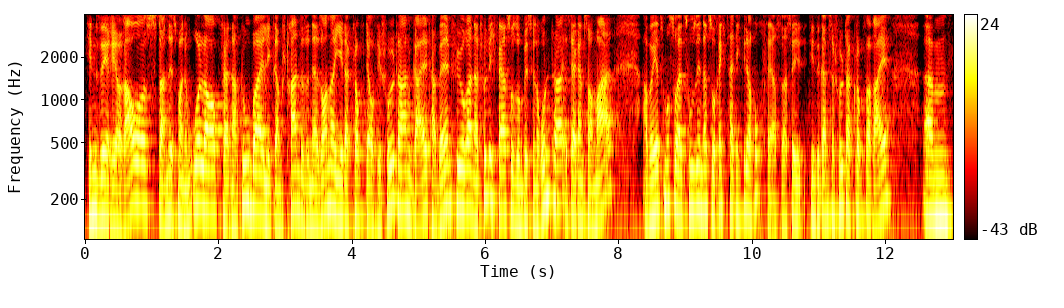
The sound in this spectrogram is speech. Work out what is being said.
Hinserie raus, dann ist man im Urlaub, fährt nach Dubai, liegt am Strand, ist in der Sonne, jeder klopft dir auf die Schultern, geil, Tabellenführer. Natürlich fährst du so ein bisschen runter, ist ja ganz normal, aber jetzt musst du halt zusehen, dass du rechtzeitig wieder hochfährst, dass du diese ganze Schulterklopferei ähm,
